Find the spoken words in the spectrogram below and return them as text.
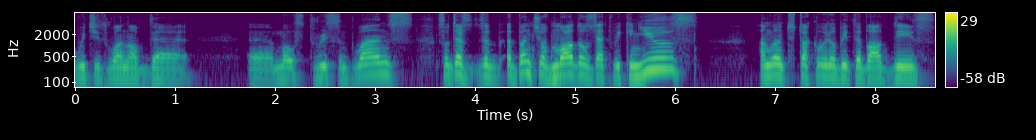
which is one of the uh, most recent ones. So there's the, a bunch of models that we can use. I'm going to talk a little bit about these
